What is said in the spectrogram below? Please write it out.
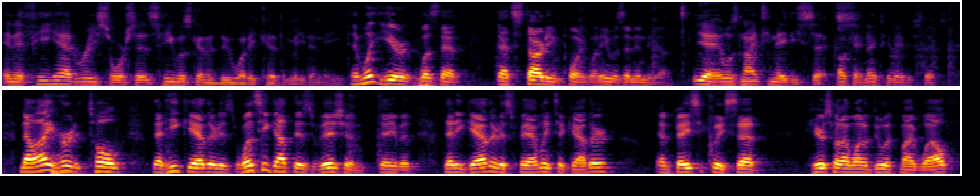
and if he had resources, he was going to do what he could to meet a need. And what year was that that starting point when he was in India? Yeah, it was 1986. Okay, 1986. Now I heard it told that he gathered his once he got this vision, David, that he gathered his family together and basically said, "Here's what I want to do with my wealth.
